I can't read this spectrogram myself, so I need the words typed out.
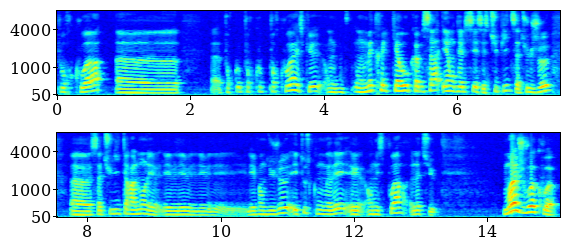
pourquoi... euh, euh, pourquoi, pourquoi, est-ce que on, mettrait le chaos comme ça et en DLC C'est stupide, ça tue le jeu, ça tue littéralement les, ventes du jeu et tout ce qu'on avait en espoir là-dessus. Moi, je vois quoi?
